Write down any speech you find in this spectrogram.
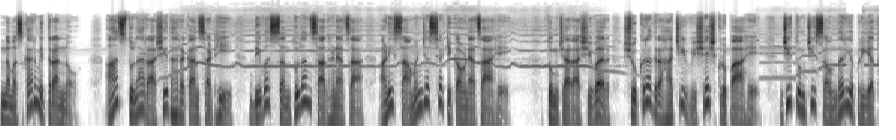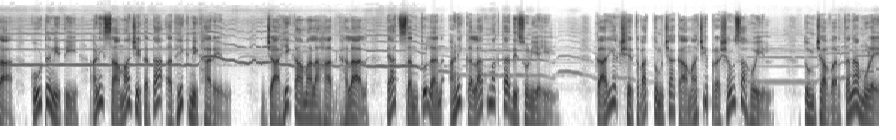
नमस्कार मित्रांनो. आज तुला राशीधारकांसाठी दिवस संतुलन साधण्याचा आणि सामंजस्य टिकवण्याचा आहे. तुमच्या राशीवर शुक्र ग्रहाची विशेष कृपा आहे जी तुमची सौंदर्यप्रियता कूटनीती आणि सामाजिकता अधिक निखारेल. ज्याही कामाला हात घालाल त्यात संतुलन आणि कलात्मकता दिसून येईल. कार्यक्षेत्रात तुमच्या कामाची प्रशंसा होईल. तुमच्या वर्तनामुळे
